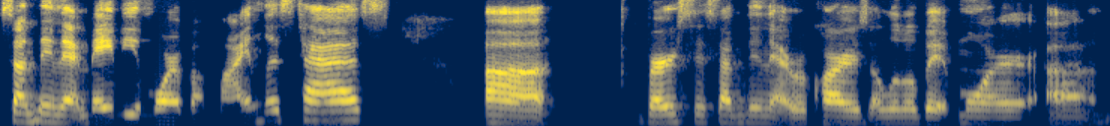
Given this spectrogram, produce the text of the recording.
something that may be more of a mindless task uh, versus something that requires a little bit more um,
